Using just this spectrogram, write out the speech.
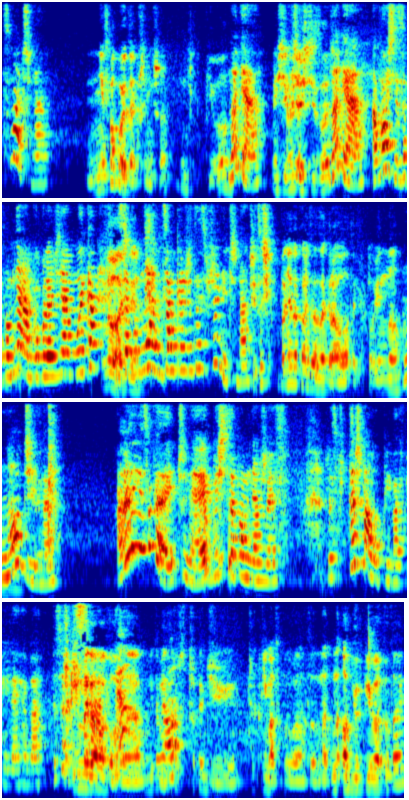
Smaczne. Nie smakuje tak pszeniczne piwo, No nie, jeśli chodzi o ścisłość. no nie. A właśnie, zapomniałam, w ogóle wzięłam łyka No i zapomniałam całkiem, że to jest pszeniczne. Czyli coś chyba nie do końca zagrało, tak jak powinno. No, dziwne. Okej, czy nie? Jakbyś zapomniał, że jest... Że jest też mało piwa w piwie chyba. To jest Taki mega smak, łagodne. I to mnie No. też trochę dziwi. Czy klimat wpływa na, to, na, na odbiór piwa tutaj?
